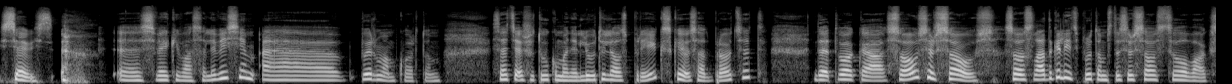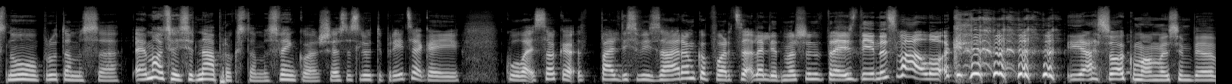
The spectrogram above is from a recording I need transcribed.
sevis? Sveiki, Vasarī visiem! Pirmam kārtam sacīšu to, ka man ir ļoti liels prieks, ka jūs atbraucat. Dēļ to, ka savs ir savs. Savs latgalīts, protams, tas ir savs cilvēks. Nu, protams, emocijas ir neaprakstamas vienkārši. Es esmu ļoti priecīga, ko lai saka, paldies vizāram, ka porcelāna lidmašīna trejas dienas vēlāk. Jā, sākumā mums bija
